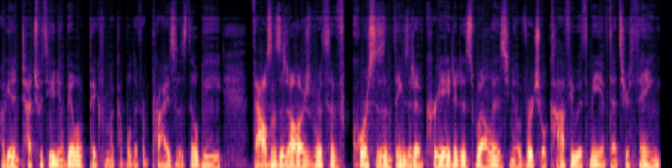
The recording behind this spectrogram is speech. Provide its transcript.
I'll get in touch with you and you'll be able to pick from a couple different prizes. There'll be thousands of dollars worth of courses and things that I've created as well as, you know, virtual coffee with me if that's your thing.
